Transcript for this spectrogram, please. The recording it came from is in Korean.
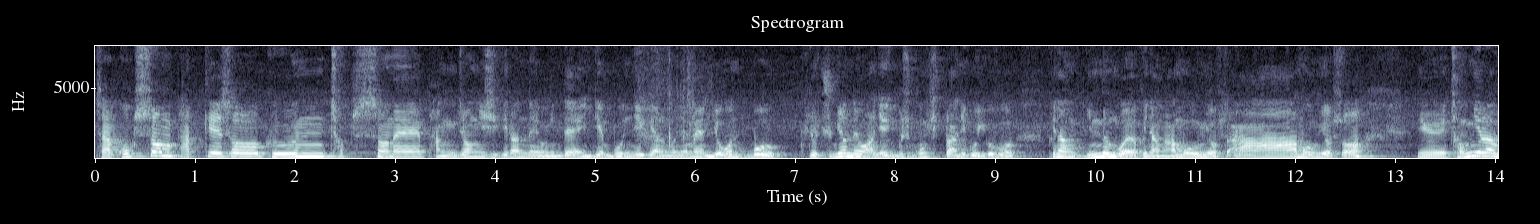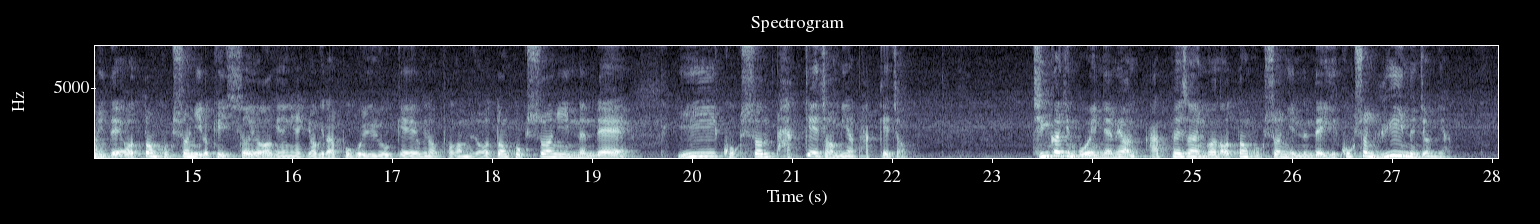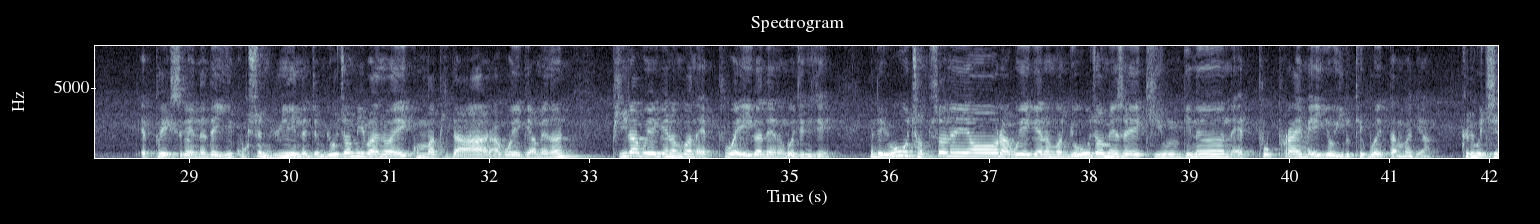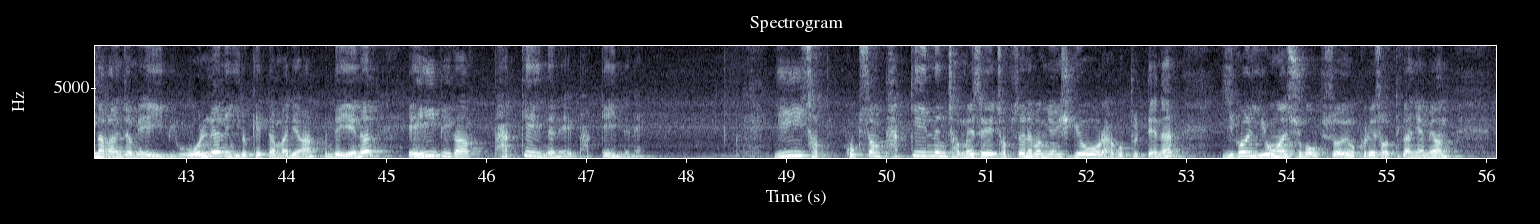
자, 곡선 밖에서 그은 접선의 방정식이란 내용인데 이게 뭔 얘기하는 거냐면 이건 뭐 중요한 내용 아니에요. 무슨 공식도 아니고 이거 뭐 그냥 있는 거야. 그냥 아무 의미 없어. 아무 의미 없어. 하면 돼. 어떤 곡선이 이렇게 있어요. 그냥 여기다 보고 읽을게. 여기다 엎어가면서 어떤 곡선이 있는데 이 곡선 밖의 점이야. 밖의 점. 지금까지 뭐 했냐면 앞에서 한 건 어떤 곡선이 있는데 이 곡선 위에 있는 점이야. Fx가 있는데 이 곡선 위에 있는 점, 요 점이 바로 a, b다 라고 얘기하면은 b라고 얘기하는 건 fa가 되는 거지, 그지? 근데 요 접선이에요 라고 얘기하는 건 요 점에서의 기울기는 f 프라임 a요 이렇게 구했단 말이야. 그리고 지나가는 점이 a, b고 원래는 이렇게 했단 말이야. 근데 얘는 a, b가 밖에 있는 애, 밖에 있는 애. 이 접, 곡선 밖에 있는 점에서의 접선의 방정식이요 라고 풀 때는 이걸 이용할 수가 없어요. 그래서 어떻게 하냐면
